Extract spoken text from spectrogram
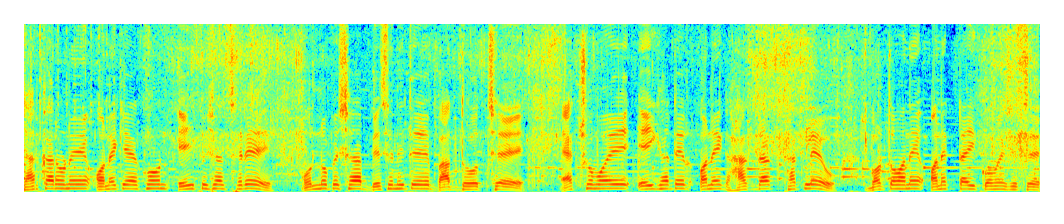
যার কারণে অনেকে এখন এই পেশা ছেড়ে অন্য পেশা বেছে নিতে বাধ্য হচ্ছে। একসময়ে এই ঘাটের অনেক হাকডাক থাকলেও বর্তমানে অনেকটাই কমে এসেছে।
